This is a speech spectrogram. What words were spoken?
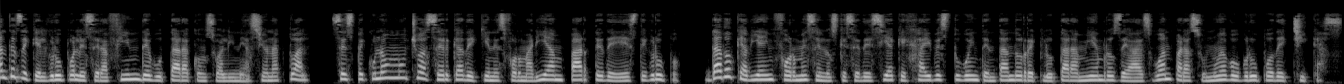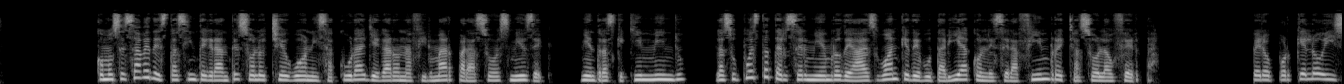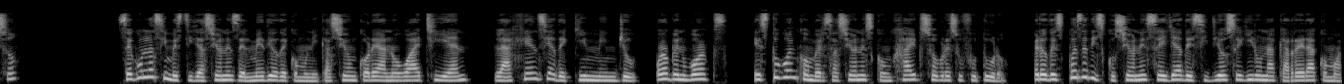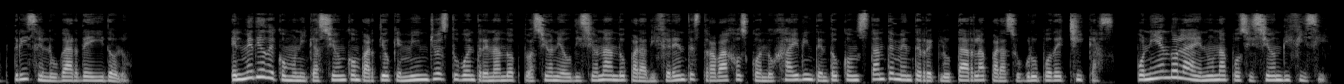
Antes de que el grupo Le Serafín debutara con su alineación actual, se especuló mucho acerca de quienes formarían parte de este grupo, dado que había informes en los que se decía que Hybe estuvo intentando reclutar a miembros de as para su nuevo grupo de chicas. Como se sabe de estas integrantes, solo Chewon y Sakura llegaron a firmar para Source Music, mientras que Kim Minju, la supuesta tercer miembro de as que debutaría con Le Serafim, rechazó la oferta. ¿Pero por qué lo hizo? Según las investigaciones del medio de comunicación coreano YTN, la agencia de Kim Min-ju, Urban Works, estuvo en conversaciones con Hype sobre su futuro, pero después de discusiones ella decidió seguir una carrera como actriz en lugar de ídolo. El medio de comunicación compartió que Min-ju estuvo entrenando actuación y audicionando para diferentes trabajos cuando Hype intentó constantemente reclutarla para su grupo de chicas, poniéndola en una posición difícil.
